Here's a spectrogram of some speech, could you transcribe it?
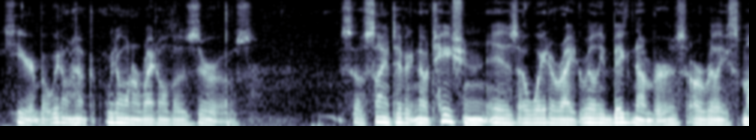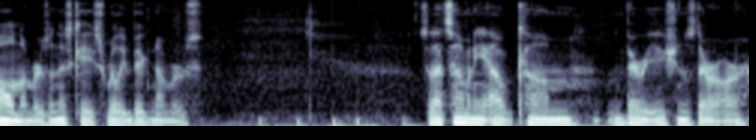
here, but we don't have to, we don't want to write all those zeros. So scientific notation is a way to write really big numbers or really small numbers, in this case really big numbers. So that's how many outcome variations there are.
